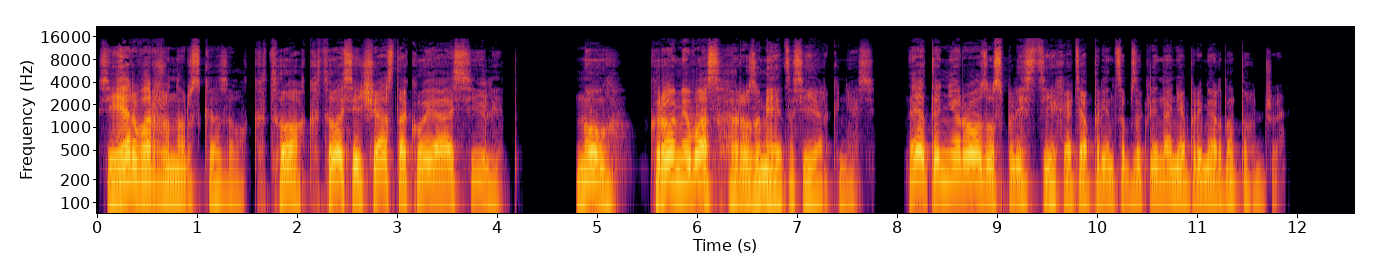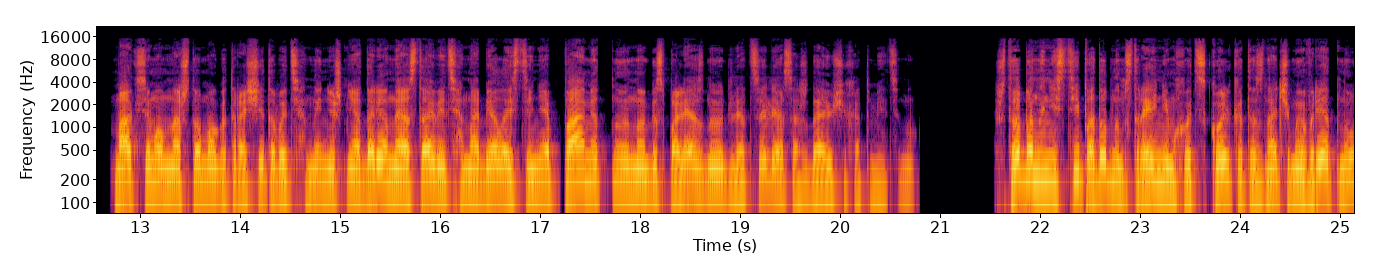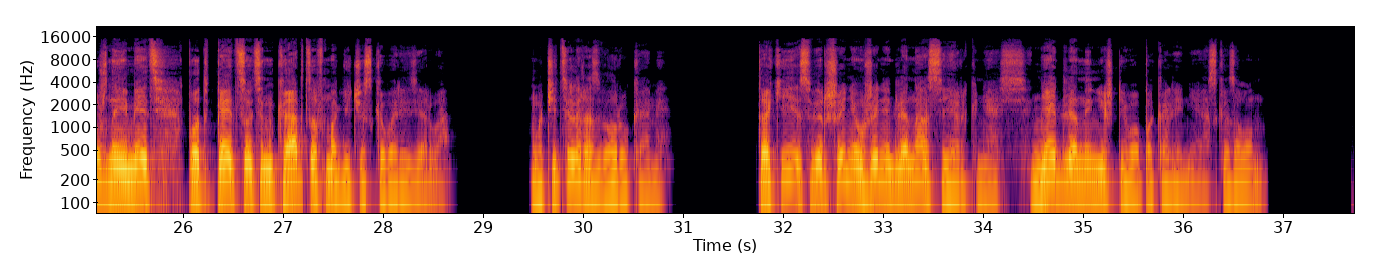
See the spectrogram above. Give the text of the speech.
Сиер Варжунор сказал, «Кто, кто сейчас такое осилит?» «Ну, кроме вас, разумеется, Сиер князь. Это не розу сплести, хотя принцип заклинания примерно тот же. Максимум, на что могут рассчитывать нынешние одаренные, оставить на белой стене памятную, но бесполезную для цели осаждающих отметину. Чтобы нанести подобным строениям хоть сколько-то значимый вред, нужно иметь под пять сотен карцев магического резерва. Учитель развел руками. «Такие свершения уже не для нас, сер князь, не для нынешнего поколения», — сказал он.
